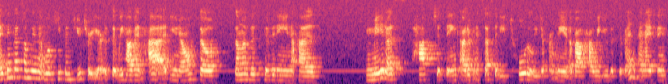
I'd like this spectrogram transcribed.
I think that's something that we'll keep in future years that we haven't had, you know? So some of this pivoting has made us have to think out of necessity totally differently about how we do this event. And I think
